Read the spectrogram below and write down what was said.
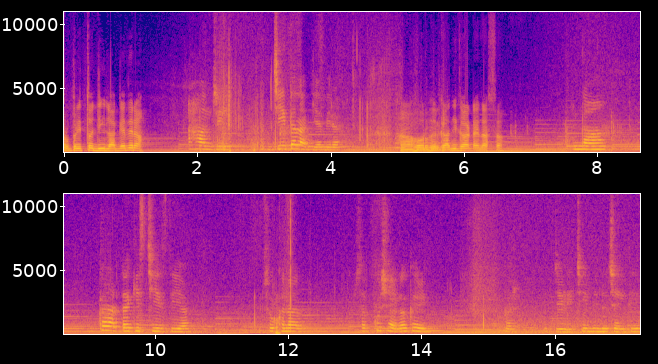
ਹੋਰ ਪ੍ਰੀਤੋ ਜੀ ਲੱਗ ਗਿਆ ਤੇਰਾ? ਹਾਂਜੀ ਜੀ ਤਾਂ ਲੱਗ ਗਿਆ ਮੇਰਾ। ਹਾਂ ਹੋਰ ਫਿਰ ਕਾਦੀ ਘਾਟ ਹੈ ਦੱਸ? ਨਾ ਘਰ ਤਾਂ ਕਿਸ ਚੀਜ਼ ਦੀ ਆ? ਸੁੱਖ ਨਾਲ ਸਭ ਕੁਝ ਹੈਗਾ ਘਰੇ। ਪਰ ਜਿਹੜੀ ਚੀਜ਼ ਮੈਨੂੰ ਚਾਹੀਦੀ ਆ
